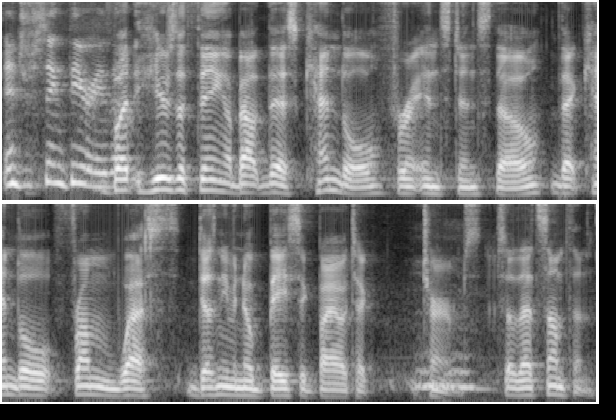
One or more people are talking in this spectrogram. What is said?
Interesting theory. though. But here's the thing about this Kendall, for instance, though, that Kendall from West doesn't even know basic biotech terms. Mm-hmm. So that's something.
